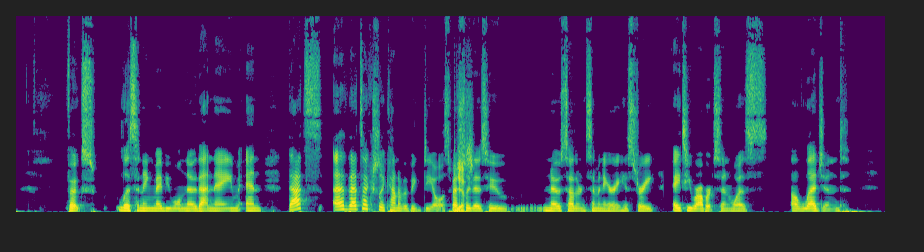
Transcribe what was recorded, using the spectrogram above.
folks listening maybe will know that name, and that's uh, that's actually kind of a big deal, especially Yes. those who know Southern Seminary history. A.T. Robertson was a legend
